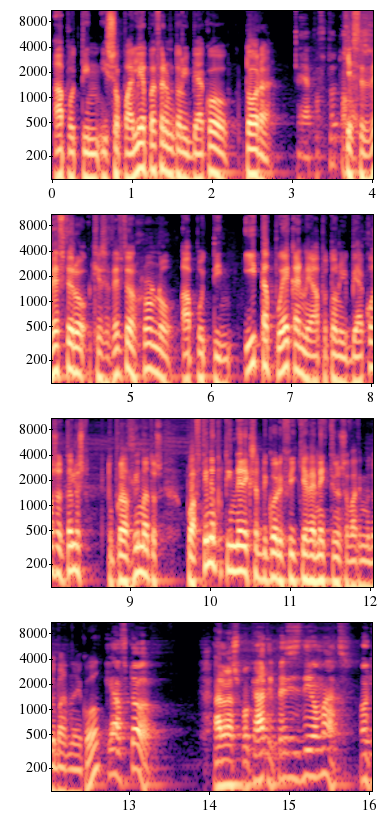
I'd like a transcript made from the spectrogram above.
από την ισοπαλία που έφερε με τον Ολυμπιακό τώρα Ε, από αυτό το και σε, δεύτερο, και σε δεύτερο χρόνο από την ήττα που έκανε από τον Ολυμπιακό στο τέλος του πρωταθλήματος, που αυτή είναι που την έριξε από την κορυφή και δεν έχει την ισοβαθμία με τον Παναθηναϊκό. Και αυτό. Αλλά να σου πω κάτι, παίζεις δύο ματς. Οκ,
